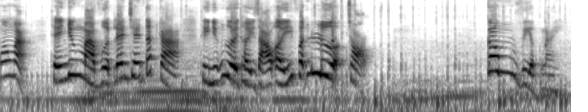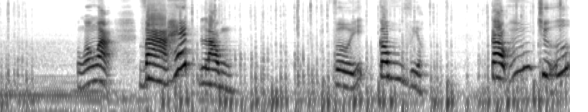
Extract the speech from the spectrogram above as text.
không ạ? À? Thế nhưng mà vượt lên trên tất cả Thì những người thầy giáo ấy vẫn lựa chọn Công việc này Đúng không ạ? À? Và hết lòng với công việc. Cõng chữ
